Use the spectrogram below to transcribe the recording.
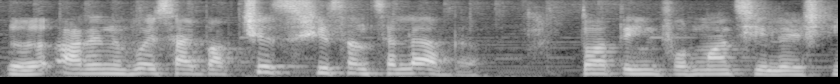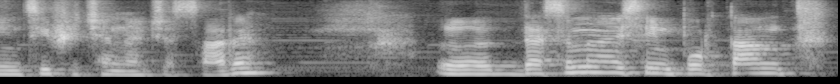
uh, are nevoie să aibă acces și să înțeleagă toate informațiile științifice necesare. Uh, de asemenea, este important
